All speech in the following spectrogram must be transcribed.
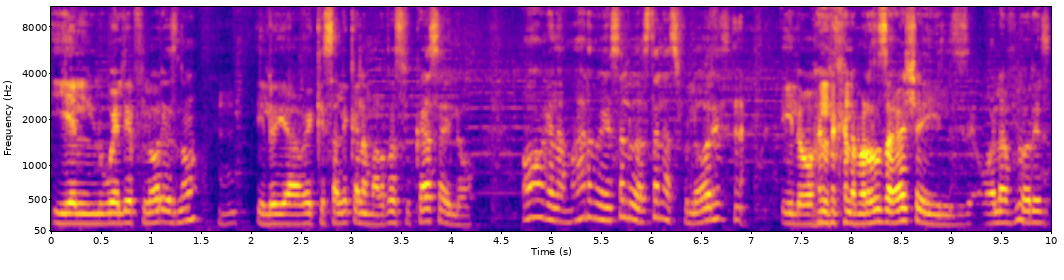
Y él huele flores, ¿no? ujú. Y luego ya ve que sale Calamardo a su casa y lo... oh, Calamardo, ya saludaste a las flores. y luego el Calamardo se agacha y le dice, hola, flores.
